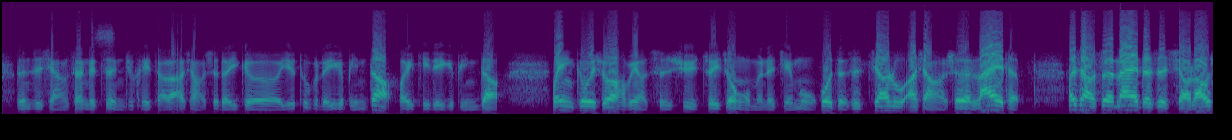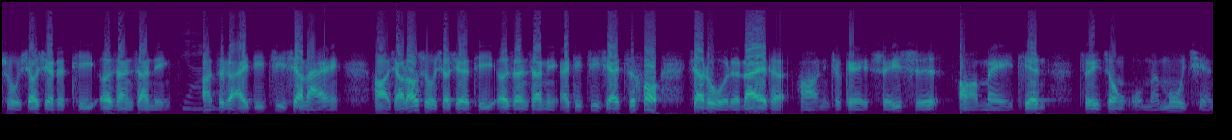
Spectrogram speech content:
“任志祥”三个字，你就可以找到阿小老师的一个 YouTube 的一个频道，YT 的一个频道。欢迎各位所有好朋友持续追踪我们的节目，或者是加入阿翔老师的 Light。阿翔老师的 Light 是小老鼠小写的 T 二三三零呀啊，这个 ID 记下来。啊，小老鼠小写的 T 二三三零 ID 记起来之后，加入我的 Light 啊，你就可以随时啊每天追踪我们目前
